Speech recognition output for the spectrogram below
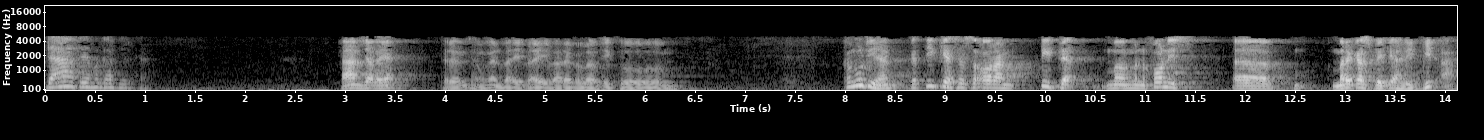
Ada yang mengkafirkan. Paham salah ya? Tolong camkan baik-baik barakallahu fikum. Kemudian ketika seseorang tidak menfonis e, mereka sebagai ahli bid'ah,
